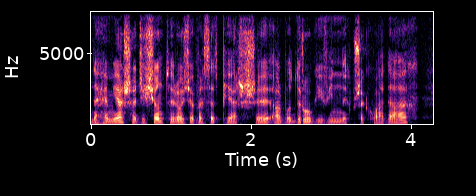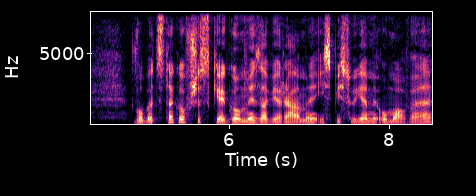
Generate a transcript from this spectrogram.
Nehemiasza 10 rozdział werset pierwszy albo drugi w innych przekładach. Wobec tego wszystkiego my zawieramy i spisujemy umowę,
